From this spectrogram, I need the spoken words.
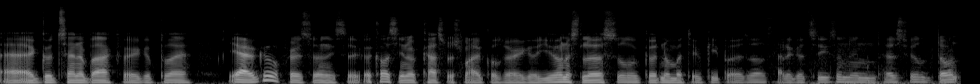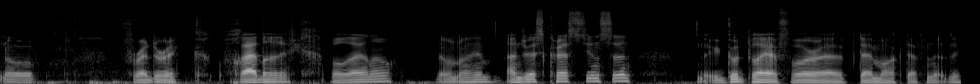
Uh, good centre back, very good player. Yeah, I'll go for certainly. So, of course, you know Kasper Schmeichel's very good. Jonas Lössl, good number two keeper as well. Had a good season in Huddersfield. Don't know Frederick Frederick Oreno. Don't know him. Andres Christensen, a good player for uh, Denmark, definitely.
